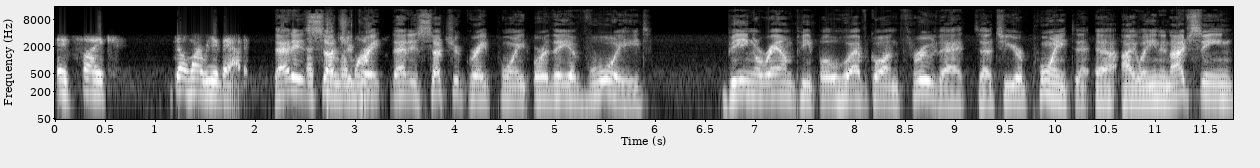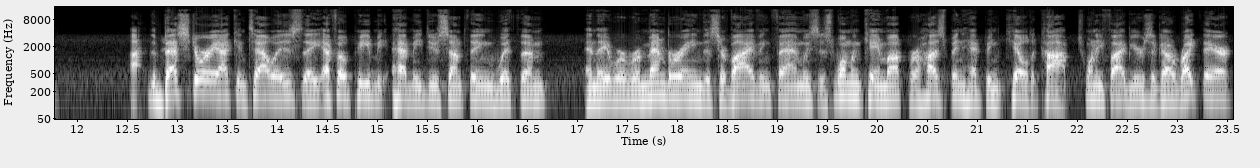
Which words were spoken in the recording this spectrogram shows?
it's like, don't worry about it. That is That's such a one. great. That is such a great point. Or they avoid being around people who have gone through that. Uh, to your point, uh, Eileen, and I've seen uh, the best story I can tell is the FOP had me do something with them and they were remembering the surviving families. This woman came up, her husband had been killed, a cop, 25 years ago, right there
